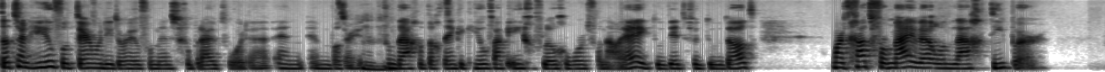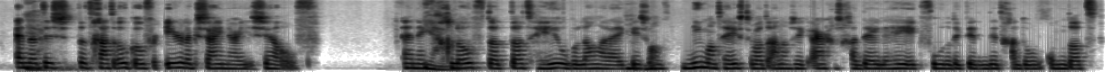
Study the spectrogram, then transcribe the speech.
Dat zijn heel veel termen die door heel veel mensen gebruikt worden. En, en wat er Mhm. vandaag de dag denk ik heel vaak ingevlogen wordt van nou, hè, ik doe dit of ik doe dat. Maar het gaat voor mij wel een laag dieper. En dat, is, dat gaat ook over eerlijk zijn naar jezelf. En ik Ja. geloof dat dat heel belangrijk is. Want niemand heeft er wat aan als ik ergens ga delen. Hé, hey, ik voel dat ik dit en dit ga doen. Omdat,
